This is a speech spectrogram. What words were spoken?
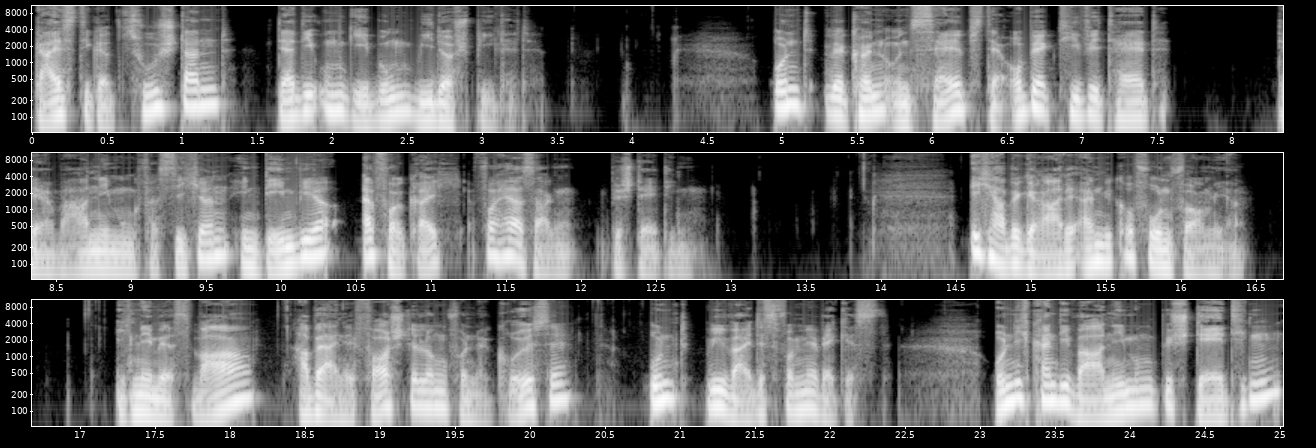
geistiger Zustand, der die Umgebung widerspiegelt. Und wir können uns selbst der Objektivität der Wahrnehmung versichern, indem wir erfolgreich Vorhersagen bestätigen. Ich habe gerade ein Mikrofon vor mir. Ich nehme es wahr, habe eine Vorstellung von der Größe und wie weit es von mir weg ist. Und ich kann die Wahrnehmung bestätigen,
